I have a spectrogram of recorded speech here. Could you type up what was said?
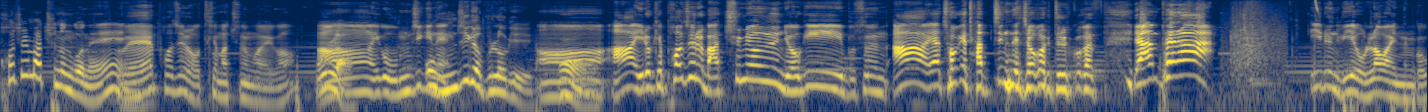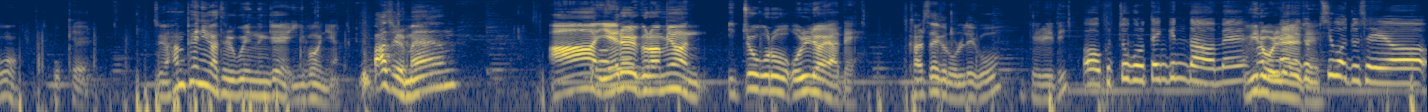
퍼즐 맞추는 거네. 왜 퍼즐 어떻게 맞추는 거야 이거? 몰라. 아 이거 어, 움직이네 움직여 블럭이. 어. 아 이렇게 퍼즐을 맞추면은 여기 무슨 아 야 저게 답진데 저걸 들고 갔어 야 한펜아 1은 위에 올라와 있는 거고 오케이. 지금 한펜이가 들고 있는 게 2번이야 빠질맨. 아 얘를 그러면 이쪽으로 올려야 돼 갈색을 올리고 오케이 리디? 어 그쪽으로 당긴 다음에 위로 한 올려야 면이 돼. 좀 치워주세요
